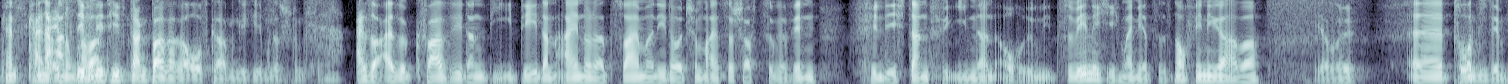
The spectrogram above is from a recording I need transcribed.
Kein, keine Ahnung. Es definitiv dankbarere Aufgaben gegeben, das stimmt schon. Also, also quasi dann die Idee, dann ein oder zweimal die deutsche Meisterschaft zu gewinnen, finde ich dann für ihn dann auch irgendwie zu wenig. Ich meine, jetzt ist noch weniger, aber Jawohl. Äh, trotzdem.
